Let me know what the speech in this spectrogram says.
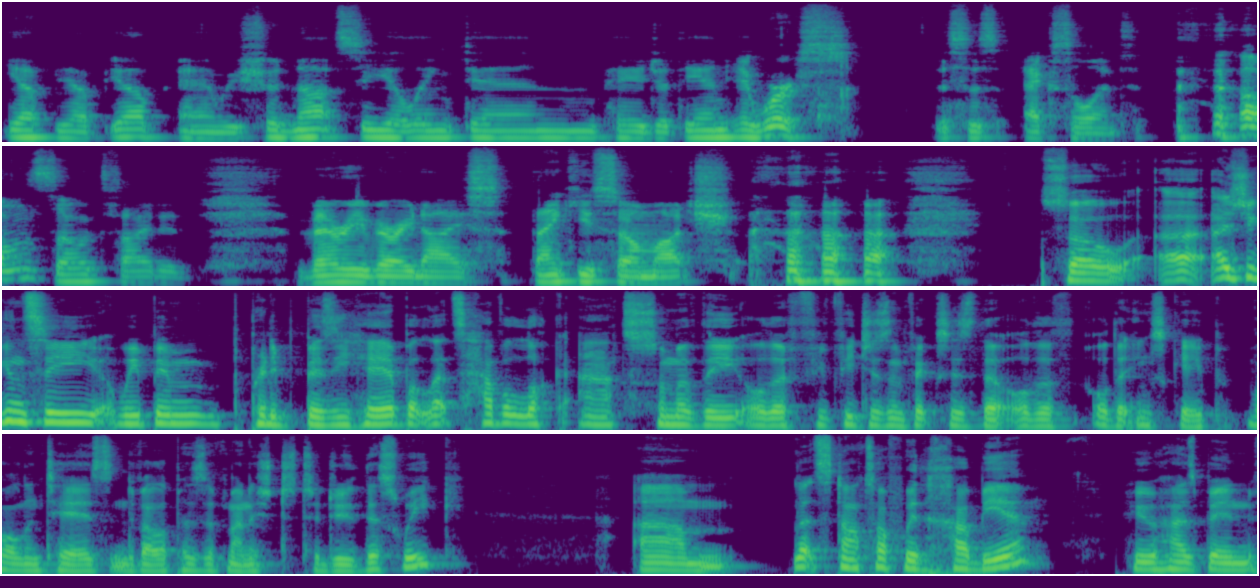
Yep, yep, yep. And we should not see a LinkedIn page at the end. It works. This is excellent. I'm so excited. Very, very nice. Thank you so much. so, uh, as you can see, we've been pretty busy here, but let's have a look at some of the other features and fixes that other, other Inkscape volunteers and developers have managed to do this week. Um, let's start off with Jabier, who has been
